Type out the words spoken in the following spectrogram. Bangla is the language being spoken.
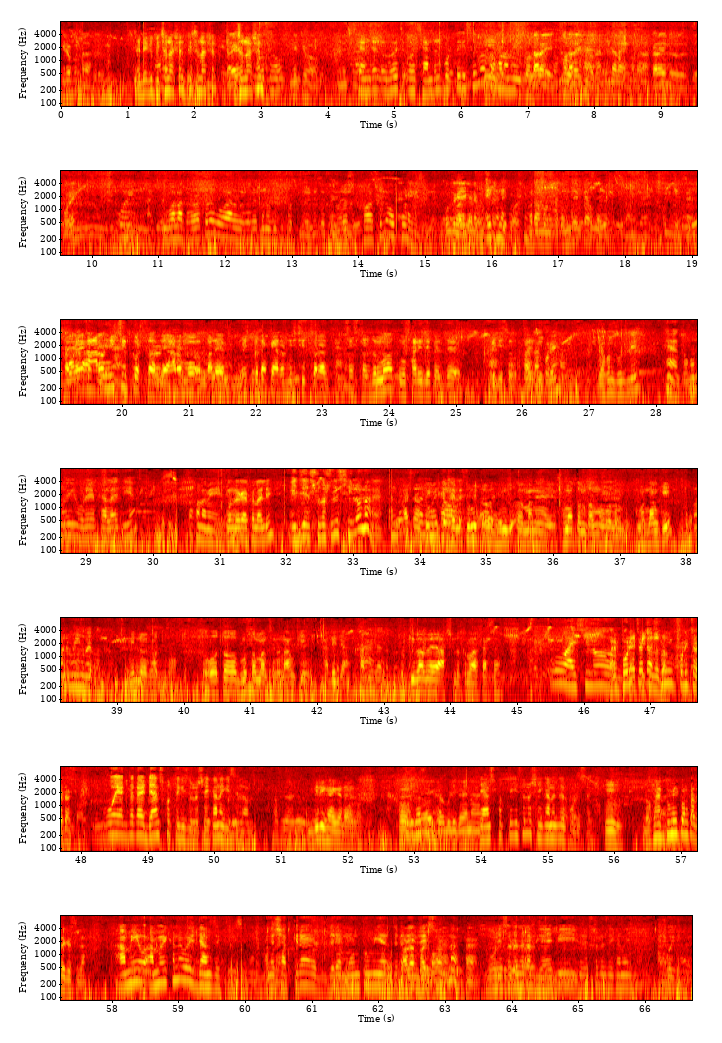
কীরকম এদিকে পিছনে আসেন পিছনে আসেন পিছনে আসেন। স্যান্ডেল ওই স্যান্ডেল পড়তে গেছিল তখন আমি। হ্যাঁ, আমি দাঁড়ায় গলা। কারাই পরে? ওই গলা ধরার পরে ও আর ওইভাবে কোনো কিছু করতে পারিনি। তো ঘুমের ওষুধ খাওয়া ছিল ও পড়ে গেছিল। এইখানে মনে আরও নিশ্চিত করছ যে আরও মানে মৃত্যুটাকে আরও নিশ্চিত করার চেষ্টার জন্য তুমি শাড়ি দিয়ে পেজ দিয়ে কি দিছো ফাঁস দিছো। তারপরে? যখন বুঝলি? হ্যাঁ তখন ওই ওরে ফেলায় দিয়ে তখন আমি কোন জায়গায় ফেলাইলি? এই যে সোজাসুজি ছিল না? আচ্ছা তুমি তো তুমি তো হিন্দু মানে সনাতন ধর্মাবলম্বী। তোমার নাম কি? আমার ভদ্র। তো ও তো মুসলমান ছিল নাম কি? খাদিজা। খাদিজা তো। কীভাবে আসলো তোমার কাছে? ও আইছিল আরে পরিচয়টা শুনি পরিচয়টা। ও এক জায়গায় ড্যান্স করতে গেছিল সেখানে গেছিলাম। বিড়ি খাই কেন ড্যান্স করতে গেছিল সেখানে যে পরিচয়। হুম। ওখানে তুমি কোন কাজে গেছিলা? আমি আমি ওইখানে ওই ডান্স দেখতে গেছিলাম। মানে সাতক্ষীরা যেটা মন্টু মিয়ার যেটা রেস্টুরেন্ট না হ্যাঁ। রেস্টুরেন্ট যেটা ভিআইপি রেস্টুরেন্ট যেখানে ওইখানে।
